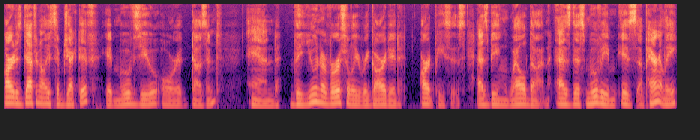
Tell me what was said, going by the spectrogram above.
Art is definitely subjective, it moves you or it doesn't. And the universally regarded art pieces as being well done, as this movie is apparently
